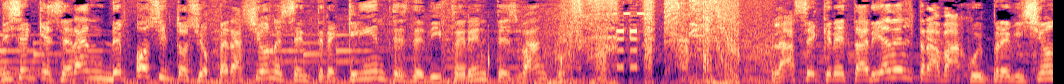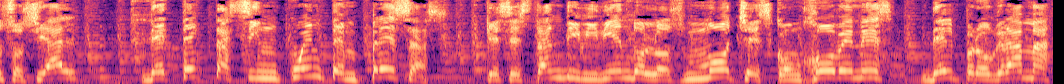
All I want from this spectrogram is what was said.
Dicen que serán depósitos y operaciones entre clientes de diferentes bancos. La Secretaría del Trabajo y Previsión Social detecta 50 empresas que se están dividiendo los moches con jóvenes del programa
